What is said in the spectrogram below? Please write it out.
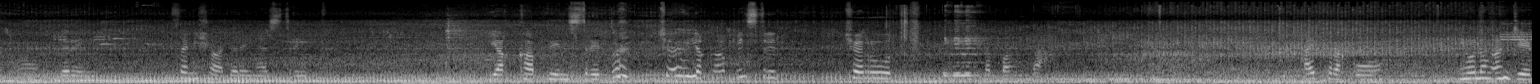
um, dire. Sa ni siya dire nga street. Yakapin Street. Char, Yakapin Street. Charot. Nabangga. Hi, Krako. Ihunong ang jeep.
